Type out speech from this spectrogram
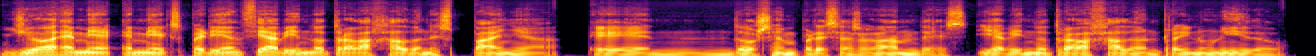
Yo, en mi, experiencia, habiendo trabajado en España en dos empresas grandes y habiendo trabajado en Reino Unido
